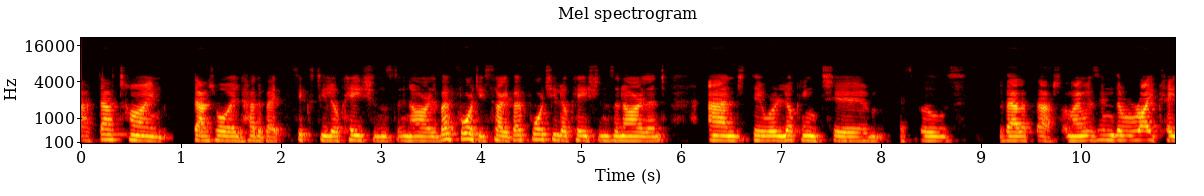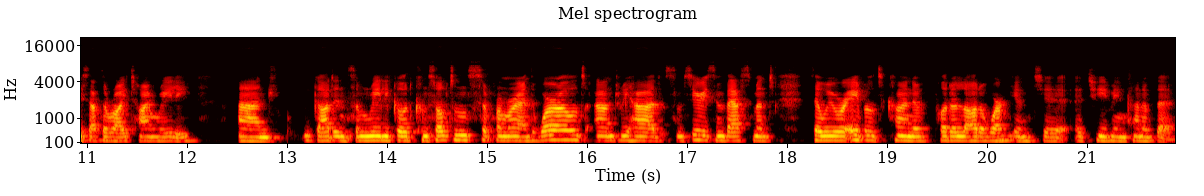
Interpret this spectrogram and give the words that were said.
at that time, Statoil had about 60 locations in Ireland, about 40, sorry, about 40 locations in Ireland. And they were looking to, I suppose, develop that. And I was in the right place at the right time, really. And we got in some really good consultants from around the world and we had some serious investment. So we were able to kind of put a lot of work into achieving kind of the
